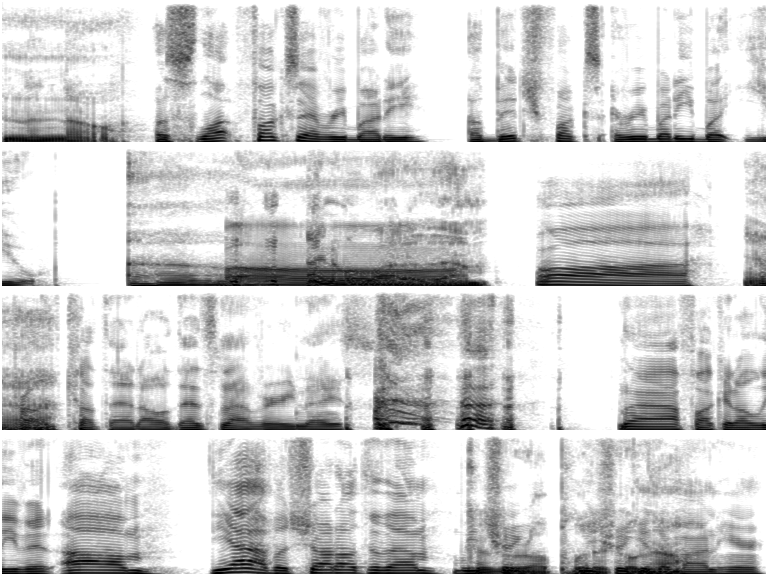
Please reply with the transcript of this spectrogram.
N- No. A slut fucks everybody. A bitch fucks everybody but you. Uh, I know a lot of them. Ah, I'll probably cut that out. That's not very nice. nah, fuck it. I'll leave it. Um, yeah, but shout out to them. We 'Cause should, we're all we should political get them on here.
